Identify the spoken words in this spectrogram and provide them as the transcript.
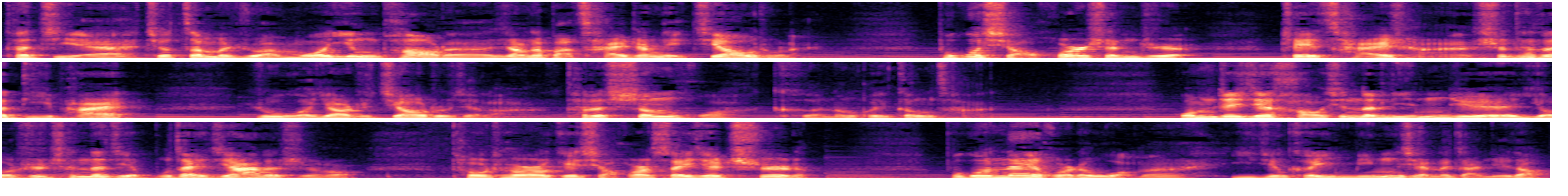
她姐就这么软磨硬泡的让她把财产给交出来。不过小花深知，这财产是她的底牌，如果要是交出去了。他的生活可能会更惨。我们这些好心的邻居，有时趁他姐不在家的时候，偷偷给小花塞些吃的。不过那会儿的我们，已经可以明显的感觉到，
